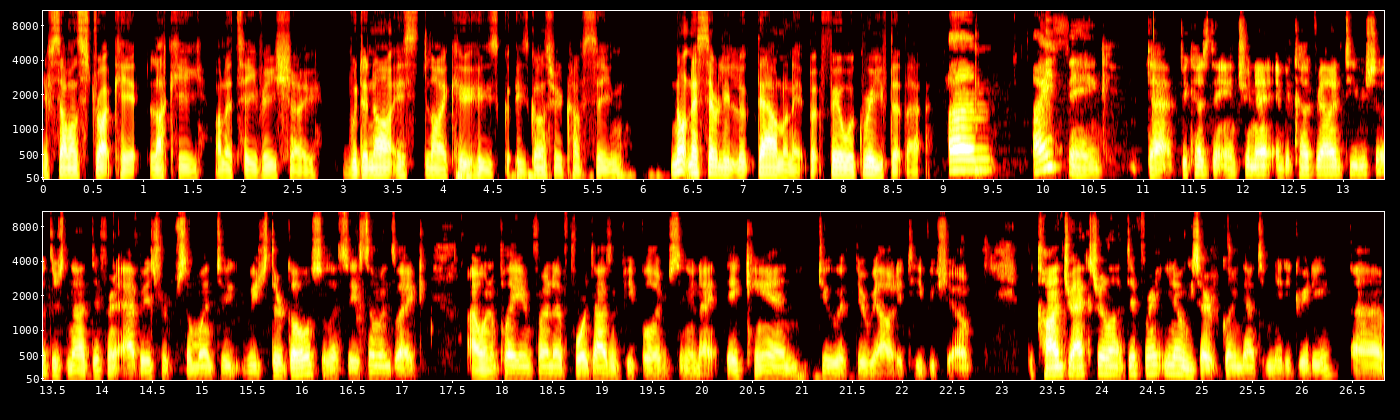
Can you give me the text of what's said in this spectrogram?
if someone struck it lucky on a TV show, would an artist like who, who's who's gone through the club scene not necessarily look down on it, but feel aggrieved at that? Um, I think that because the internet and because reality TV shows, there's not different avenues for someone to reach their goals. So let's say someone's like, I want to play in front of 4,000 people every single night. They can do it through reality TV show. The contracts are a lot different. You know, we start going down to nitty gritty. Uh,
